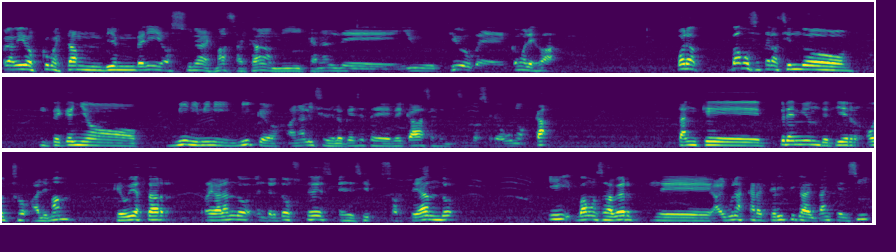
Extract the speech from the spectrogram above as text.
Hola amigos, ¿cómo están? Bienvenidos una vez más acá a mi canal de YouTube. ¿Cómo les va? Bueno, vamos a estar haciendo un pequeño mini, mini, micro análisis de lo que es este BK7501K. Tanque premium de tier 8 alemán que voy a estar regalando entre todos ustedes, es decir, sorteando. Y vamos a ver eh, algunas características del tanque en sí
